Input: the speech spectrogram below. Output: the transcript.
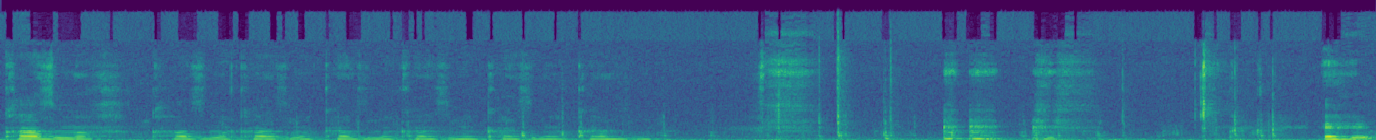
Kazma, kazma, kazma, kazma, kazma, kazma, kazma. Evet.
